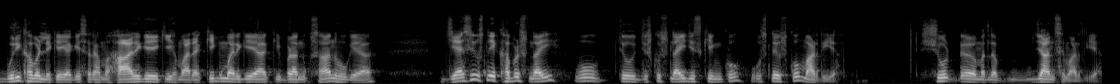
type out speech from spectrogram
बुरी खबर लेके गया कि सर हम हार गए कि हमारा किंग मर गया कि बड़ा नुकसान हो गया। जैसे उसने खबर सुनाई, वो जो जिसको सुनाई जिस किंग को, उसने उसको मार दिया। शूट मतलब जान से मार दिया।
